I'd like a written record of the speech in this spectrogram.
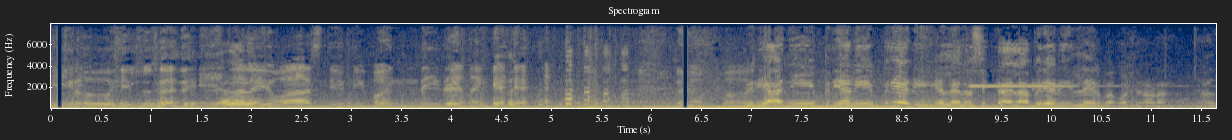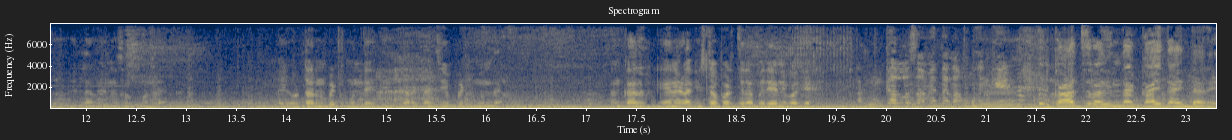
ನೀರು ಇಲ್ಲದೆ ಅಲೆಯುವ ಸ್ಥಿತಿ ಬಂದಿದೆ ನನಗೆ ಬಿರಿಯಾನಿ ಬಿರಿಯಾನಿ ಬಿರಿಯಾನಿ. ಎಲ್ಲೆಲ್ಲೂ ಸಿಗ್ತಾ ಇಲ್ಲ ಬಿರಿಯಾನಿ. ಇಲ್ಲೇ ಇರ್ಬೇಕು ಒಟ್ಟು ನೋಡ. ಹೌದು ಇಲ್ಲ ಇನ್ನೂ ಸ್ವಲ್ಪ ಮುಂದೆ. ಅಯ್ಯೋ ಟರ್ನ್ ಬಿಟ್ಟು ಮುಂದೆ ಇದೆ ಕರೆಕ್ಟ್ ಜೀಪ್ ಬಿಟ್ಟು ಮುಂದೆ. ಅಂಕಲ್ ಏನು ಹೇಳಕ್ಕೆ ಇಷ್ಟಪಡ್ತೀರಾ ಬಿರಿಯಾನಿ ಬಗ್ಗೆ? ಅಂಕಲ್ಲು ಸಮೇತ ನಮ್ಮಂಗೆ ಕಾಚುರದಿಂದ ಕಾಯ್ತಾ ಇದ್ದಾರೆ.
